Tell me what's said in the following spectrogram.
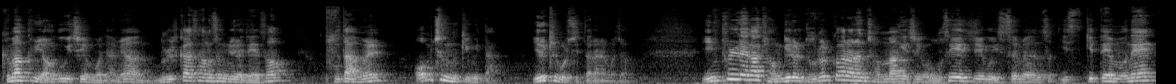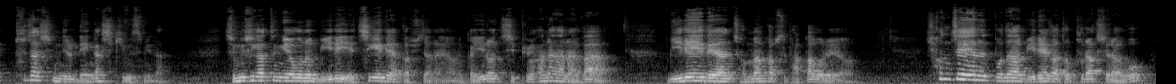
그만큼 영국이 지금 뭐냐면 물가 상승률에 대해서 부담을 엄청 느끼고 있다. 이렇게 볼 수 있다라는 거죠. 인플레가 경기를 누를 거라는 전망이 지금 우세해지고 있으면서 있기 때문에 투자 심리를 냉각시키고 있습니다. 증시 같은 경우는 미래 예측에 대한 값이잖아요. 그러니까 이런 지표 하나하나가 미래에 대한 전망값을 바꿔버려요. 현재보다 미래가 더 불확실하고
